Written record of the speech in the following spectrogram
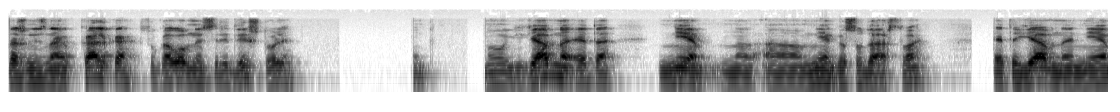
даже не знаю, калька с уголовной среды, что ли. Ну, явно это не, а, не государство, это явно не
